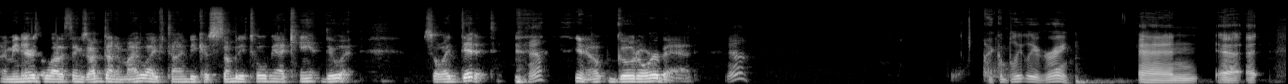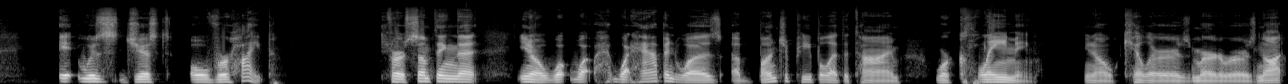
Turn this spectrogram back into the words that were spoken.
I mean, there's a lot of things I've done in my lifetime because somebody told me I can't do it, so I did it. Yeah. you know, good or bad. Yeah. I completely agree. And uh, it was just overhype for something that, you know, what what what happened was a bunch of people at the time were claiming, you know, killers, murderers, not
